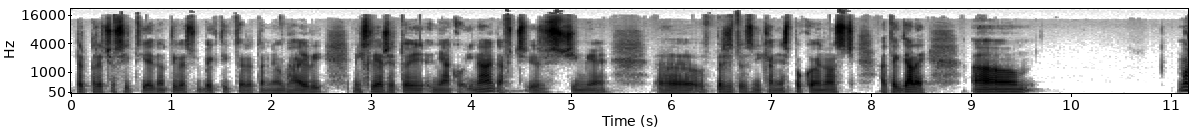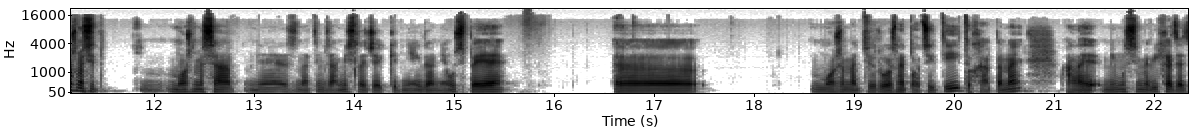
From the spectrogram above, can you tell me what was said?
pre, prečo si tie jednotlivé subjekty, ktoré to neobhajili, myslia, že to je nejako inak a v, s čím je, uh, prečo to vzniká nespokojnosť a tak ďalej. Um, môžeme, si, môžeme sa nad tým zamyslieť, že keď niekto neúspeje, uh, môže mať rôzne pocity, to chápeme, ale my musíme vychádzať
